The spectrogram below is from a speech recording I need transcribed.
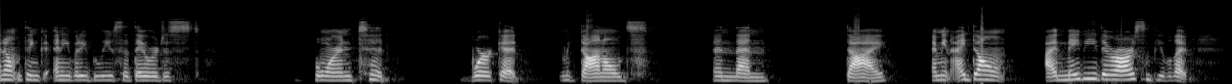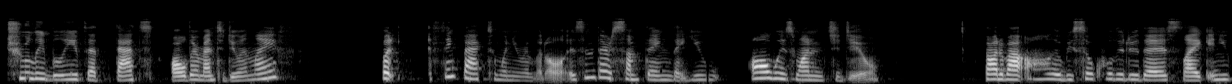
I don't think anybody believes that they were just born to work at McDonald's and then die. I mean, I don't. I maybe there are some people that truly believe that that's all they're meant to do in life. But think back to when you were little. Isn't there something that you always wanted to do? Thought about, oh, it would be so cool to do this, like, and you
